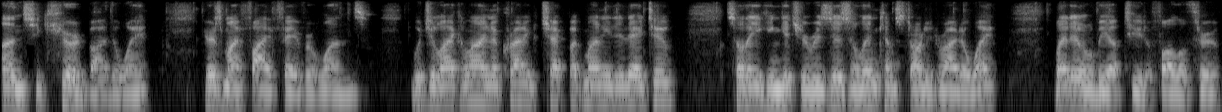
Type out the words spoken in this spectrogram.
Unsecured, by the way. Here's my five favorite ones. Would you like a line of credit checkbook money today too? So that you can get your residual income started right away but it'll be up to you to follow through.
